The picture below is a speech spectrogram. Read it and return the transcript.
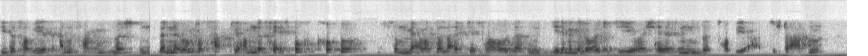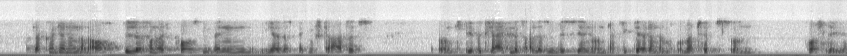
die das Hobby jetzt anfangen möchten. Wenn ihr irgendwas habt, wir haben eine Facebook-Gruppe von Meerwasser Live TV. Da sind jede Menge Leute, die euch helfen, das Hobby zu starten. Da könnt ihr dann auch Bilder von euch posten, wenn ihr das Becken startet. Und wir begleiten das alles ein bisschen und da kriegt ihr dann immer Tipps und Vorschläge.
